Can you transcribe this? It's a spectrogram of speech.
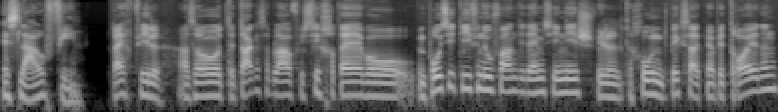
Es laufe. Recht viel. Also der Tagesablauf ist sicher der, wo ein positiver Aufwand in dem Sinn ist, weil der Kunde, wie gesagt, wir betreuen ihn.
